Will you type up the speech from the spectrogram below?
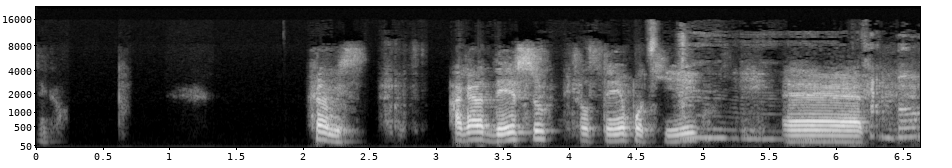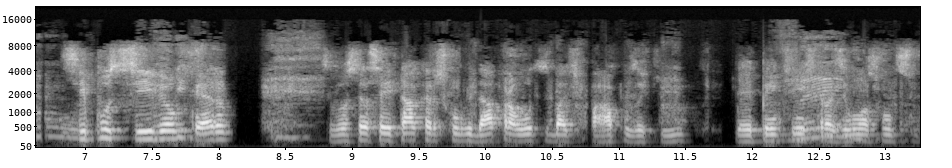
Legal. Camis, agradeço seu tempo aqui. Ah, é, se possível, quero, se você aceitar, eu quero te convidar para outros bate-papos aqui. De repente a gente trazer um assuntos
